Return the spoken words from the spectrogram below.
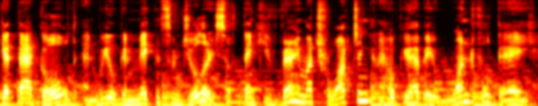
get that gold and we will be making some jewelry. So thank you very much for watching and I hope you have a wonderful day.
